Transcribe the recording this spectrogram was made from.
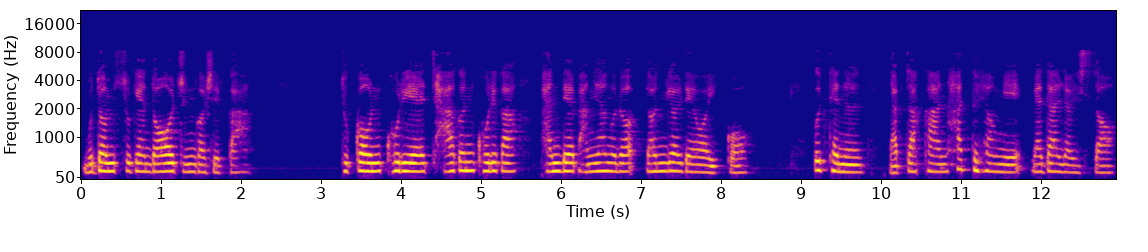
무덤 속에 넣어 준 것일까? 두꺼운 고리에 작은 고리가 반대 방향으로 연결되어 있고 끝에는 납작한 하트형이 매달려 있어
